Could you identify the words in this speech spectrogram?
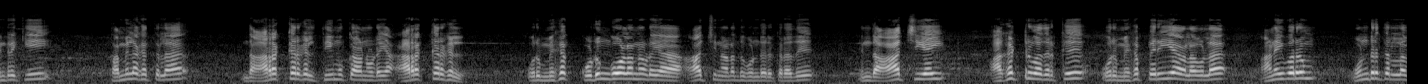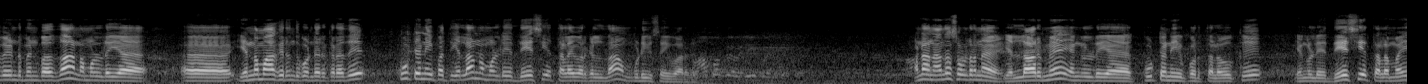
இன்றைக்கு தமிழகத்தில் இந்த அரக்கர்கள் திமுகனுடைய அரக்கர்கள் ஒரு மிக கொடுங்கோலனுடைய ஆட்சி நடந்து கொண்டிருக்கிறது. இந்த ஆட்சியை அகற்றுவதற்கு ஒரு மிகப்பெரிய அளவில் அனைவரும் ஒன்று திரள வேண்டும் என்பது தான் நம்மளுடைய எண்ணமாக இருந்து கொண்டிருக்கிறது. கூட்டணி பற்றியெல்லாம் நம்மளுடைய தேசிய தலைவர்கள் தான் முடிவு செய்வார்கள். ஆனால் நான் தான் சொல்கிறேனே எல்லாருமே எங்களுடைய கூட்டணியை பொறுத்தளவுக்கு எங்களுடைய தேசிய தலைமை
